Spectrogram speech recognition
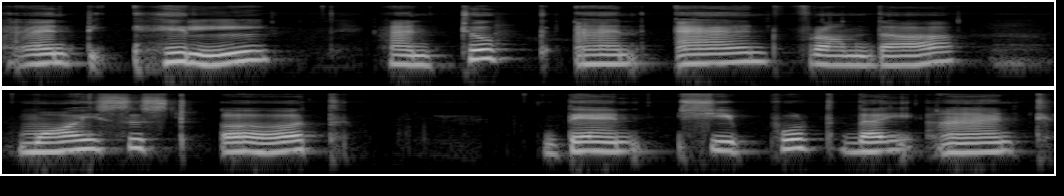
ant hill and took an ant from the moistest earth. Then she put the ant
